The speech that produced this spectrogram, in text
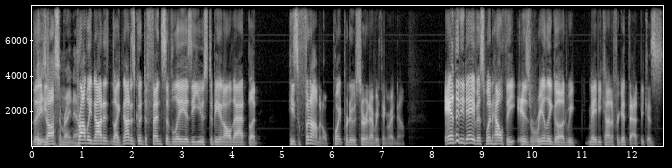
The- He's awesome right now. Probably not as like not as good defensively as he used to be and all that, but he's a phenomenal point producer and everything right now. Anthony Davis, when healthy, is really good. We maybe kind of forget that because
